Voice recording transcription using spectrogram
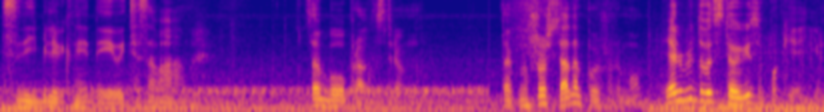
сидить біля вікна і дивиться за вами. Це було правда стрьомно. Так, ну що ж, сядемо, пожремо. Я люблю дивитися телевізор, поки я їм.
